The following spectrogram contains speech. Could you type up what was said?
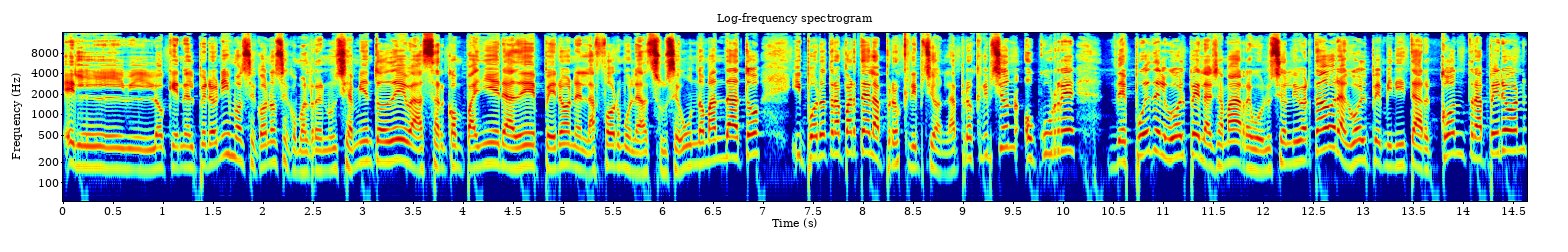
lo que en el peronismo se conoce como el renunciamiento de Eva a ser compañera de Perón en la fórmula su segundo mandato y por otra parte a la proscripción. La proscripción ocurre después del golpe de la llamada Revolución Libertadora, golpe militar contra Perón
